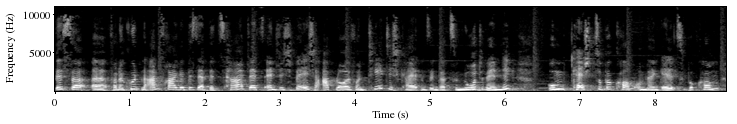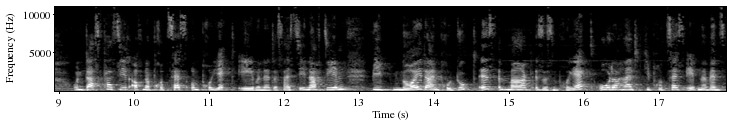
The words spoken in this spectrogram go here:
bis er, äh, von der Kundenanfrage bis er bezahlt letztendlich, welche Abläufe und Tätigkeiten sind dazu notwendig, um Cash zu bekommen, um dein Geld zu bekommen. Und das passiert auf einer Prozess- und Projektebene. Das heißt, je nachdem, wie neu dein Produkt ist im Markt, ist es ein Projekt oder halt die Prozessebene, wenn es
